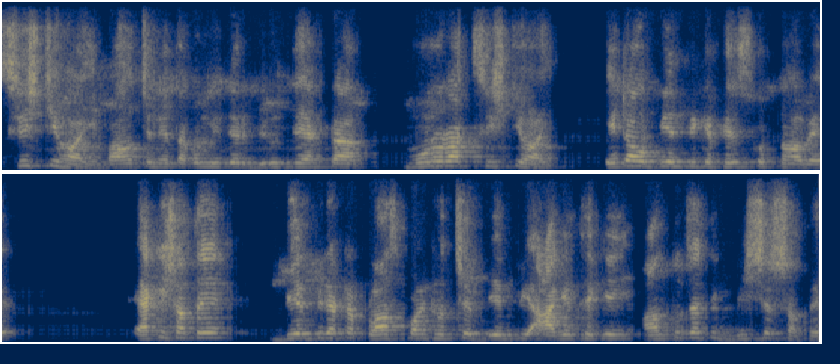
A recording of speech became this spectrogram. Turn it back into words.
সৃষ্টি হয় বা হচ্ছে নেতাকর্মীদের বিরুদ্ধে একটা মনোরাগ সৃষ্টি হয়, এটাও বিএনপিকে ফেস করতে হবে। একই সাথে বিএনপির একটা প্লাস পয়েন্ট হচ্ছে বিএনপি আগে থেকেই আন্তর্জাতিক বিশ্বের সাথে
